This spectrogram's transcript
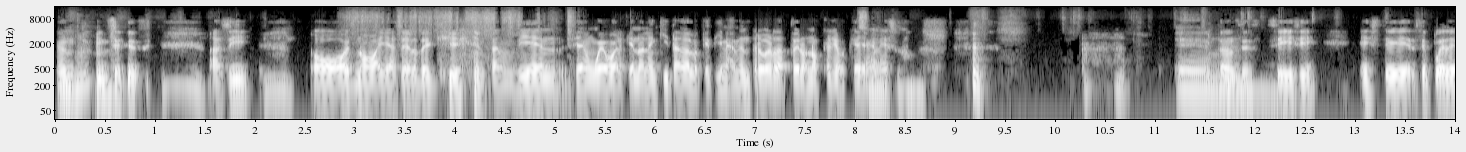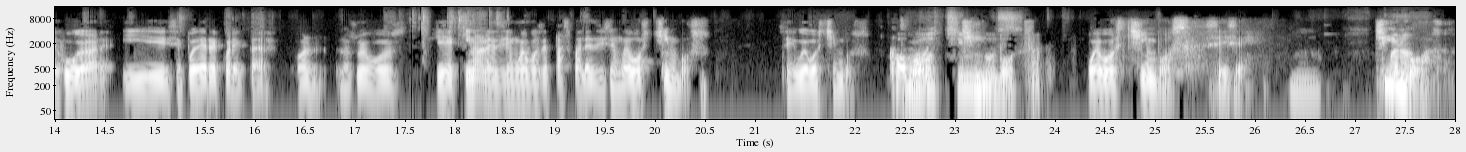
Entonces, así, o no vaya a ser de que también sea un huevo al que no le han quitado lo que tiene adentro, ¿verdad? Pero no creo que hagan Sí. eso. Eh, Entonces, sí, sí. Este, se puede jugar y se puede recolectar con los huevos, que aquí no les dicen huevos de Pascua, les dicen huevos chimbos. Sí, huevos chimbos. Como Huevos chimbos. Huevos chimbos, sí, sí. mm, Chimbos.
